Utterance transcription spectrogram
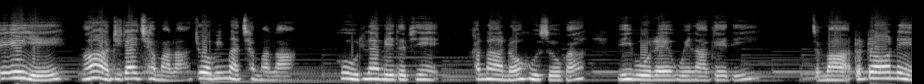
အေးအေးရေငါဒီတိုက်ချက်မလားကြော်ပြီးမှချက်မလားဟုလှမ်းမိသဖြင့် ခဏတော့ဟုဆိုကမိဘထဲဝင်လာခဲ့သည်ကျမတော်တော်နဲ့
